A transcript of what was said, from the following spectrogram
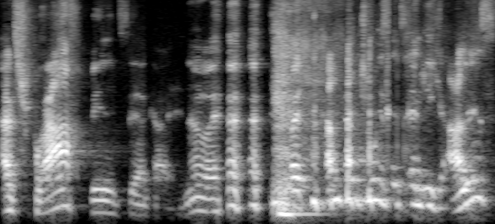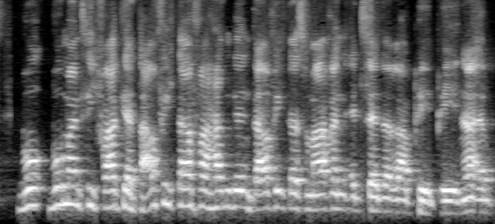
als Sprachbild sehr geil. Ne? Weil, weil Samthandschuhe ist letztendlich alles, wo, wo man sich fragt, ja, darf ich da verhandeln, darf ich das machen, etc. pp. Ne?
